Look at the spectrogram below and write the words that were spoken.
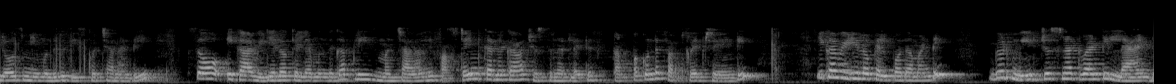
ఈరోజు మీ ముందుకు తీసుకొచ్చానండి. సో ఇక వీడియోలోకి వెళ్ళే ముందుగా ప్లీజ్ మన ఛానల్ని ఫస్ట్ టైం కనుక చూస్తున్నట్లయితే తప్పకుండా సబ్స్క్రైబ్ చేయండి. ఇక వీడియోలోకి వెళ్ళిపోదామండి. గుడ్ మీరు చూసినటువంటి ల్యాండ్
